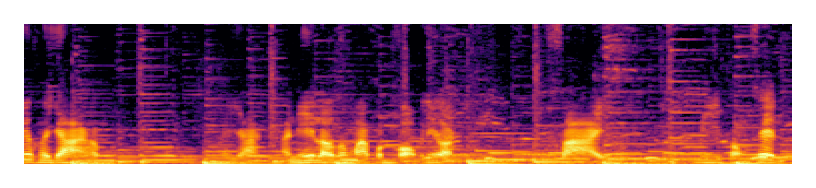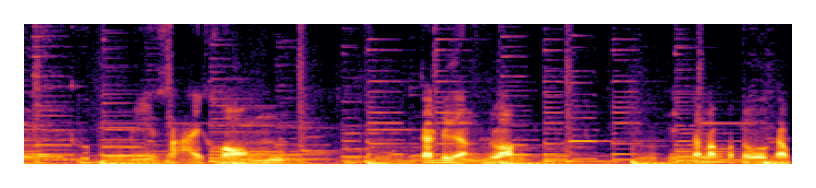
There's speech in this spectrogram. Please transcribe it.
ไม่ค่อยยากครับไม่ยาก อันนี้เราต้องมาประกอบนนี้ก่อน สายมีสองเส้น มีสายของกระเดื่องล็อกที่จะล็อกประตูกับ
